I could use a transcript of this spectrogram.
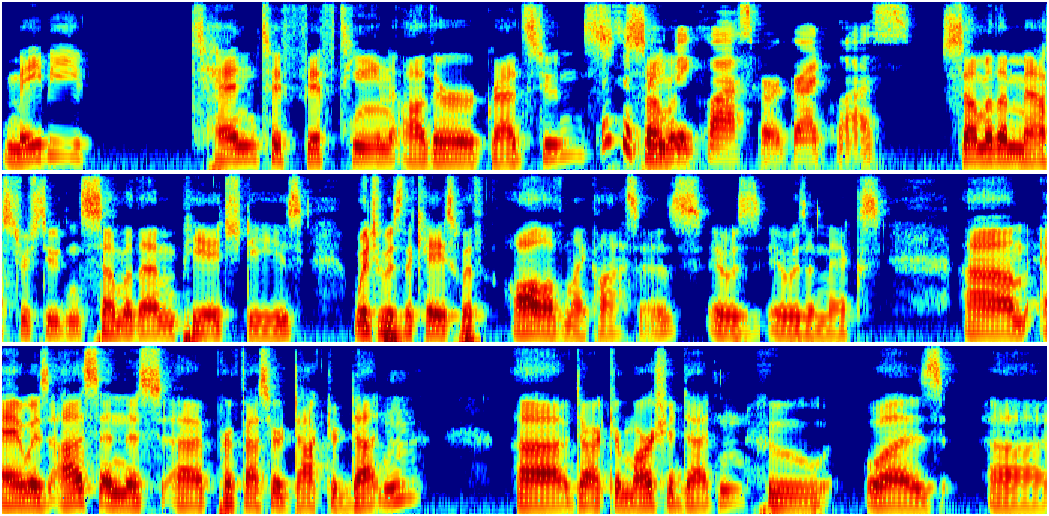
maybe 10 to 15 other grad students. That's a pretty big class for a grad class. some of them master students, some of them PhDs, which was the case with all of my classes. It was it was a mix. Um, and it was us and this uh, professor, Dr. Dutton, uh, Dr. Marcia Dutton, who was uh,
